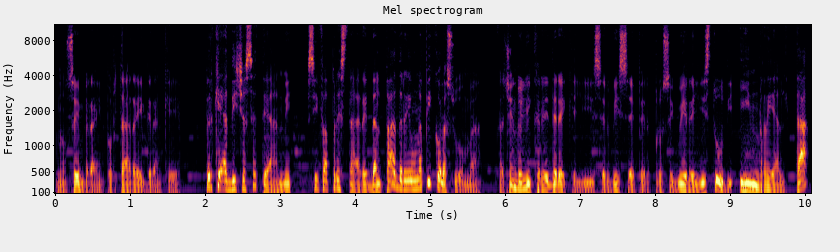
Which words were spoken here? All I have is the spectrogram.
non sembra importare granché, perché a 17 anni si fa prestare dal padre una piccola somma, facendogli credere che gli servisse per proseguire gli studi. In realtà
